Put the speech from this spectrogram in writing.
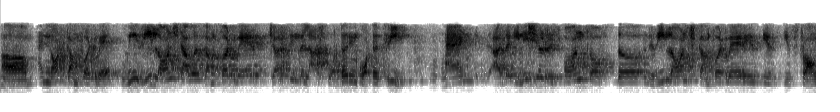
um, and not comfort wear. We relaunched our comfort wear just in the last quarter, in quarter three. Mm -hmm. And uh, the initial response of the relaunch comfort wear is, is, is strong.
